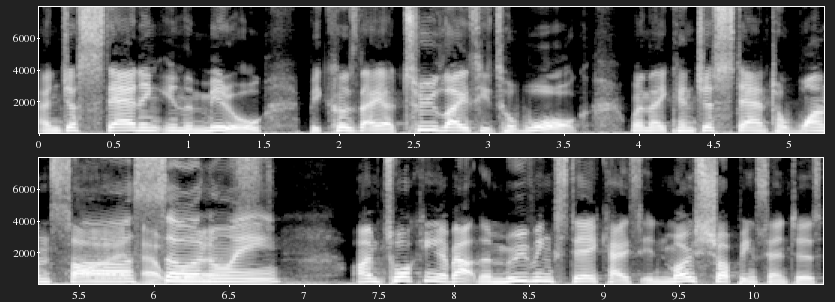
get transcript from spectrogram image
and just standing in the middle because they are too lazy to walk when they can just stand to one ah, side. at so worst. annoying. I'm talking about the moving staircase in most shopping centres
